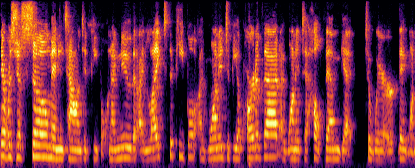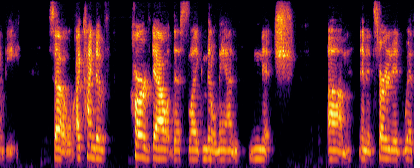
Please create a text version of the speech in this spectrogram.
There was just so many talented people, and I knew that I liked the people. I wanted to be a part of that. I wanted to help them get to where they want to be. So I kind of carved out this like middleman niche. Um, and it started with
